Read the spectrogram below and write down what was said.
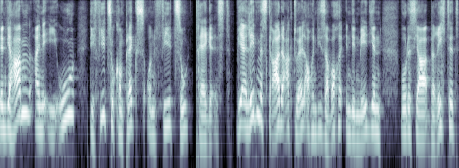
Denn wir haben eine EU, die viel zu komplex und viel zu träge ist. Wir erleben es gerade aktuell auch in dieser Woche in den Medien, wurde es ja berichtet,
